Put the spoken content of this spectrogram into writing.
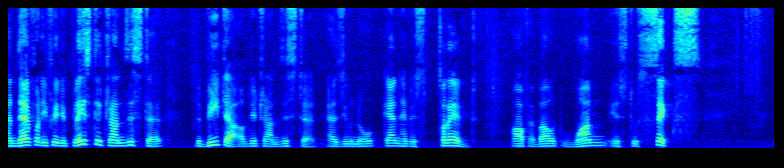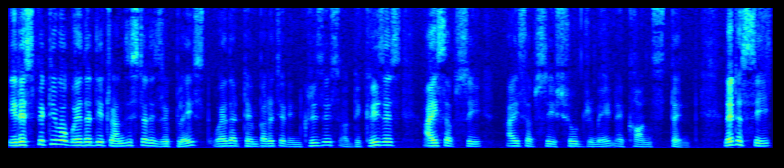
and therefore, if we replace the transistor the beta of the transistor as you know can have a spread of about 1 is to 6 irrespective of whether the transistor is replaced whether temperature increases or decreases I sub c I sub c should remain a constant. Let us see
